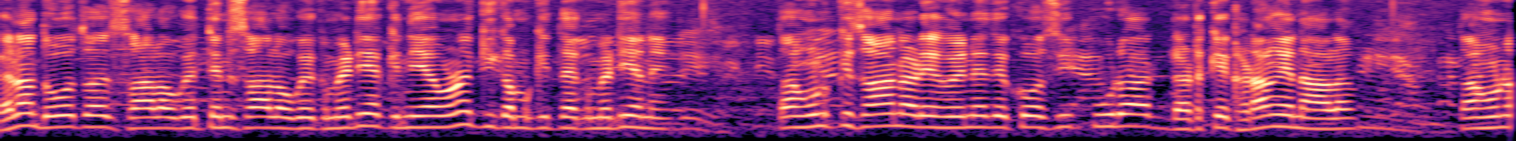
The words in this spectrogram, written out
ਪਹਿਲਾਂ 2 ਸਾਲ ਹੋ ਗਏ 3 ਸਾਲ ਹੋ ਗਏ ਕਮੇਟੀਆਂ ਕਿੰਨੀਆਂ ਉਹਨਾਂ ਕੀ ਕੰਮ ਕੀਤਾ ਕਮੇਟੀਆਂ ਨੇ? ਤਾਂ ਹੁਣ ਕਿਸਾਨ ਅੜੇ ਹੋਏ ਨੇ ਦੇਖੋ ਅਸੀਂ ਪੂਰਾ ਡਟ ਕੇ ਖੜਾਂਗੇ ਨਾਲ। ਤਾਂ ਹੁਣ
